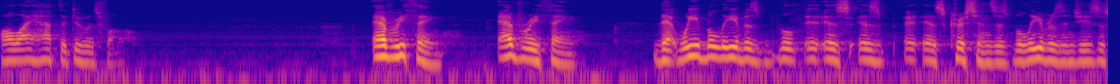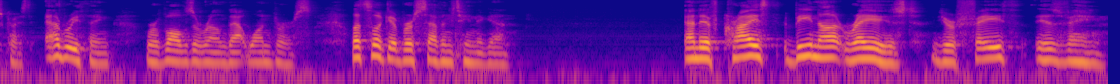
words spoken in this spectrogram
All I have to do is follow everything, everything that we believe as, as, as, as Christians, as believers in Jesus Christ, everything revolves around that one verse. Let's look at verse 17 again. And if Christ be not raised, your faith is vain.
